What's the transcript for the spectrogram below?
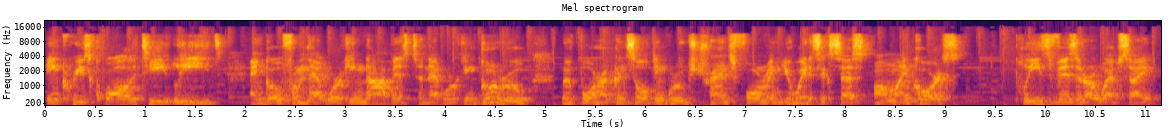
increase quality leads, and go from networking novice to networking guru with Borja Consulting Group's Transforming Your Way to Success online course. Please visit our website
